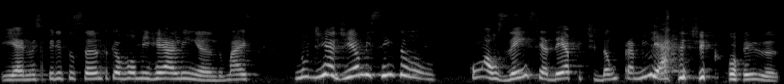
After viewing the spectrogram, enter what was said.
E é no Espírito Santo que eu vou me realinhando. Mas no dia a dia eu me sinto com ausência de aptidão para milhares de coisas.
